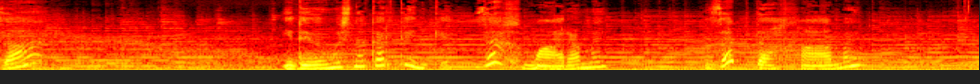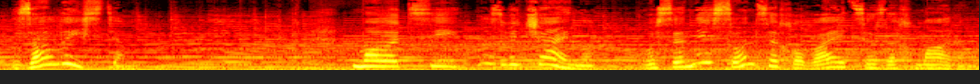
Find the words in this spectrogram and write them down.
за. І дивимось на картинки. За хмарами, за птахами, за листям. Молодці, ну звичайно, восени сонце ховається за хмарами.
